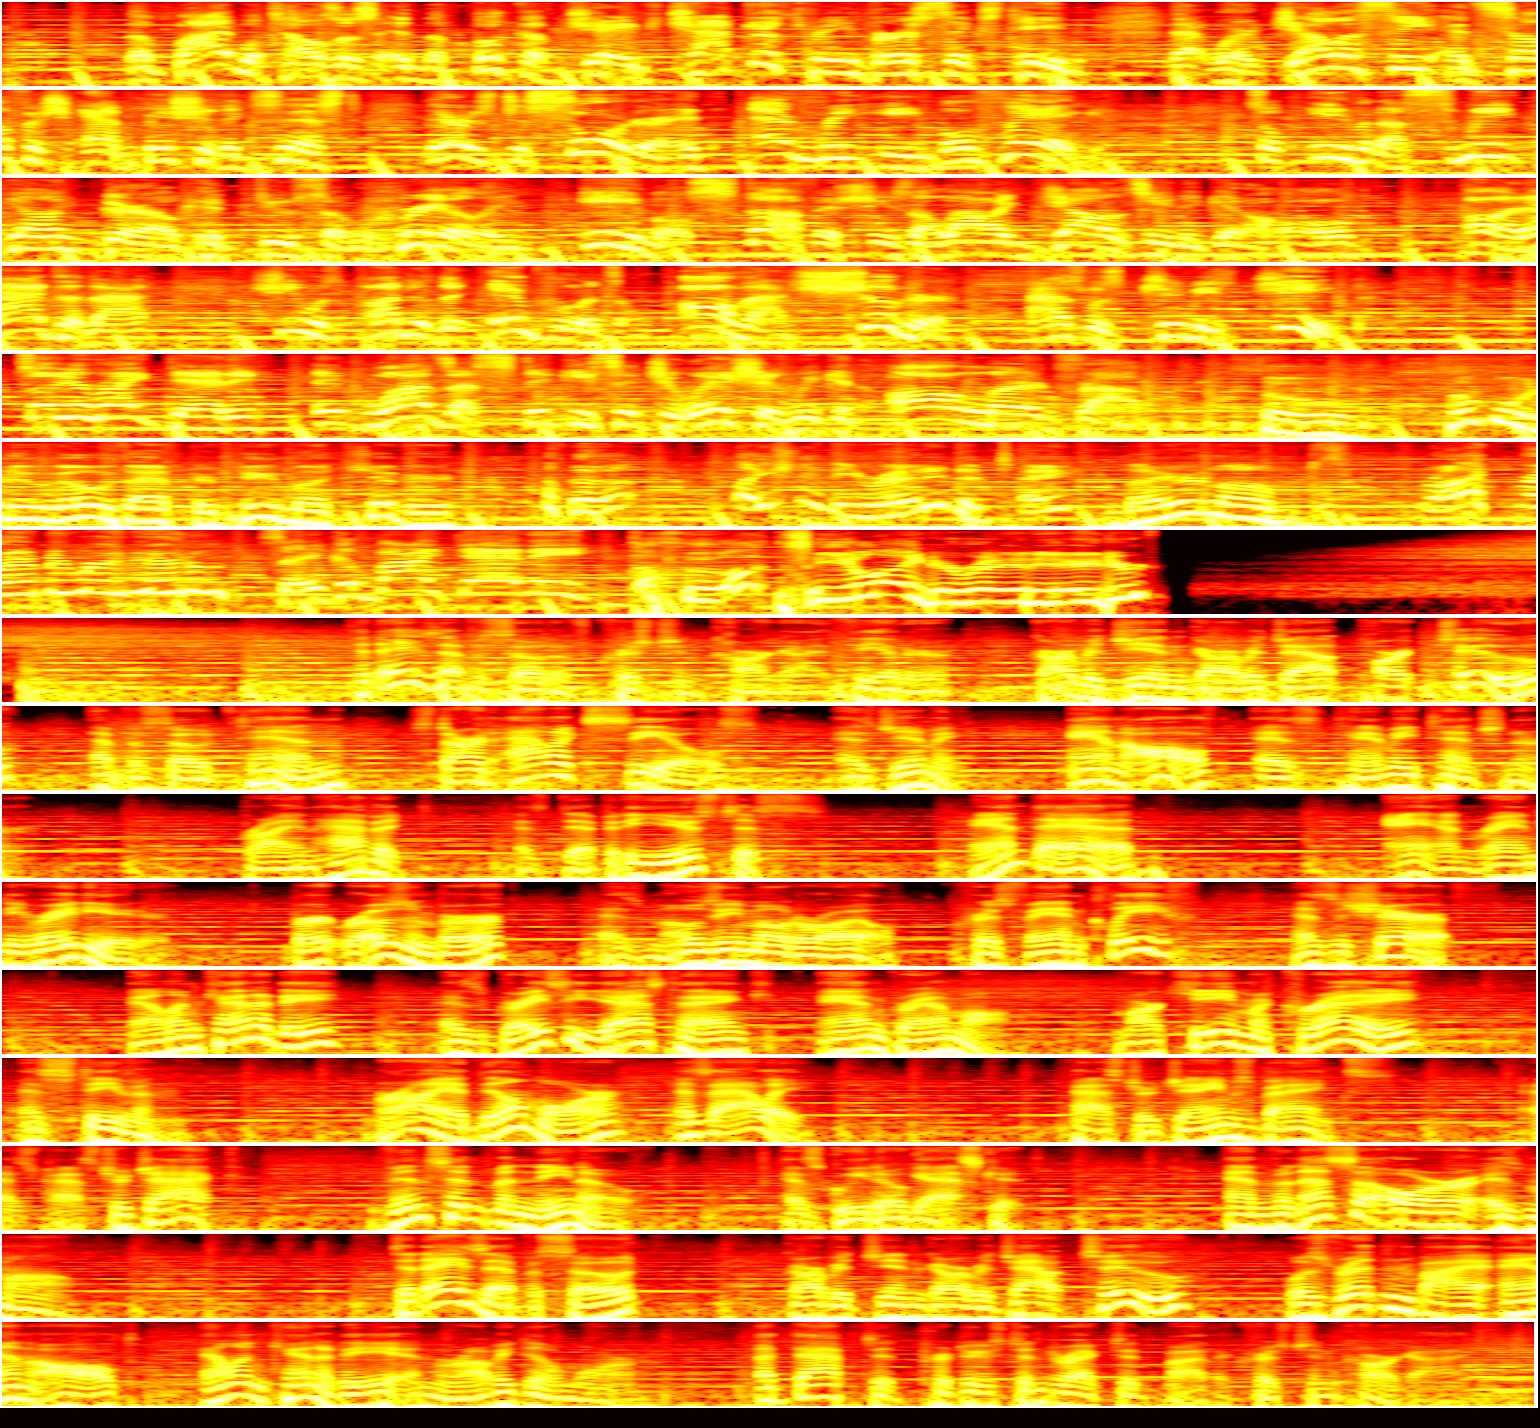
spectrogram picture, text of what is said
The Bible tells us in the book of James, chapter 3, verse 16, that where jealousy and selfish ambition exist, there is disorder in every evil thing. So even a sweet young girl can do some really evil stuff if she's allowing jealousy to get a hold. Oh, and add to that, she was under the influence of all that sugar, as was Jimmy's Jeep. So you're right, Daddy. It was a sticky situation we can all learn from. So, someone who goes after too much sugar, they should be ready to take their lumps. Right, Randy Radiator? Say goodbye, Daddy. See you later, Radiator. Today's episode of Christian Car Guy Theater, Garbage In, Garbage Out, Part 2, Episode 10, starred Alex Seals as Jimmy, and Alt as Tammy Tensioner, Brian Havoc as Deputy Eustace, and Dad, and Randy Radiator, Burt Rosenberg as Mosey Motor Oil, Chris Van Cleef as the Sheriff, Ellen Kennedy as Gracie Gas Tank and Grandma, Marquis McRae as Stephen, Mariah Dilmore as Allie, Pastor James Banks as Pastor Jack, Vincent Menino as Guido Gasket, and Vanessa Orr as Mom. Today's episode, Garbage In, Garbage Out 2, was written by Ann Alt, Ellen Kennedy, and Robbie Dilmore. Adapted, produced, and directed by the Christian Car Guy.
